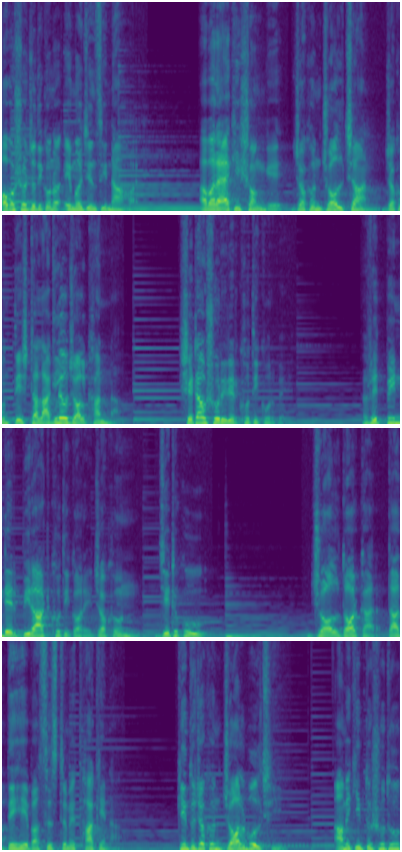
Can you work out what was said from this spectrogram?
অবশ্য যদি কোনো এমার্জেন্সি না হয়। আবার একই সঙ্গে যখন জল চান, যখন তেষ্টা লাগলেও জল খান না, সেটাও শরীরের ক্ষতি করবে। হৃৎপিণ্ডের বিরাট ক্ষতি করে যখন যেটুকু জল দরকার তা দেহে বা সিস্টেমে থাকে না। কিন্তু যখন জল বলছি, আমি কিন্তু শুধু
